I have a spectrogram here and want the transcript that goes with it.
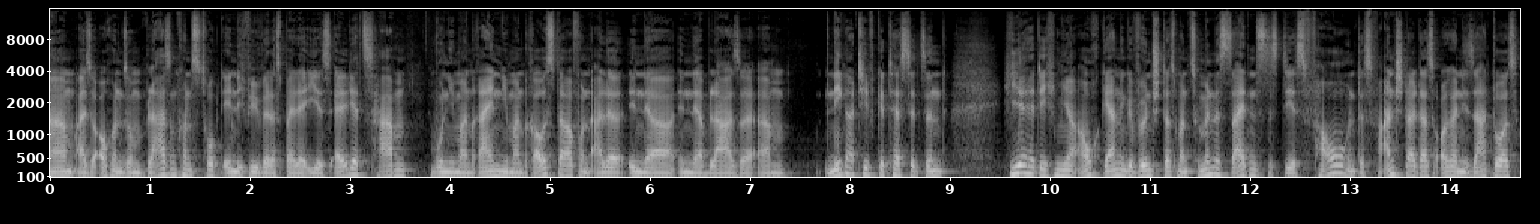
also auch in so einem Blasenkonstrukt, ähnlich wie wir das bei der ISL jetzt haben, wo niemand rein, niemand raus darf und alle in der, in der Blase ähm, negativ getestet sind. Hier hätte ich mir auch gerne gewünscht, dass man zumindest seitens des DSV und des Veranstalters, Organisators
